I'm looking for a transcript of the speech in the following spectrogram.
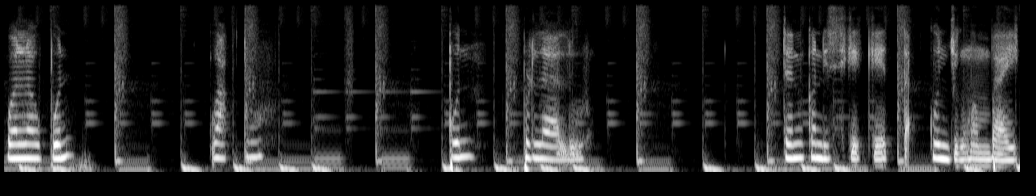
Walaupun waktu pun berlalu dan kondisi Keke tak kunjung membaik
